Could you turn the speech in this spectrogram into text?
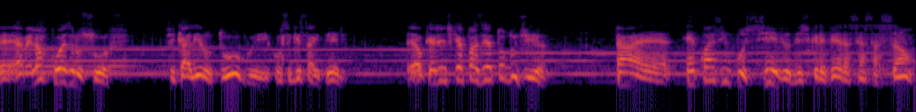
é a melhor coisa no surf. Ficar ali no tubo e conseguir sair dele. É o que a gente quer fazer todo dia. Ah, é, é quase impossível descrever a sensação.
